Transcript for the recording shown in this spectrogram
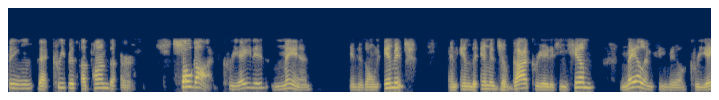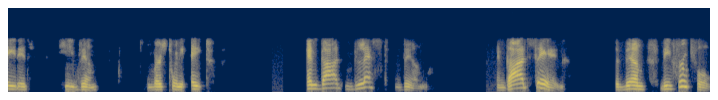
thing that creepeth upon the earth. So God created man in his own image, and in the image of God created he him, male and female created he them. Verse 28 And God blessed them. And God said to them, Be fruitful,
